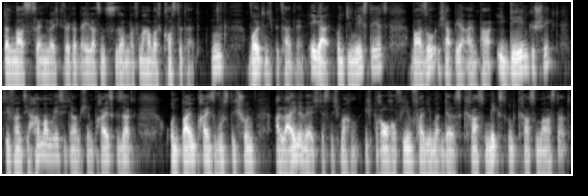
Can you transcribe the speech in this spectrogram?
dann war es zu Ende, weil ich gesagt habe, ey, lass uns zusammen was machen, aber es kostet halt. Hm? Wollte nicht bezahlt werden. Egal. Und die nächste jetzt war so, ich habe ihr ein paar Ideen geschickt. Sie fand sie hammermäßig, dann habe ich ihr einen Preis gesagt. Und beim Preis wusste ich schon, alleine werde ich das nicht machen. Ich brauche auf jeden Fall jemanden, der das krass mixt und krass mastert.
